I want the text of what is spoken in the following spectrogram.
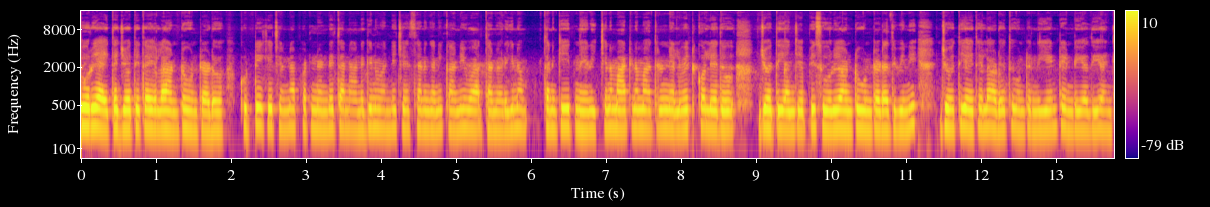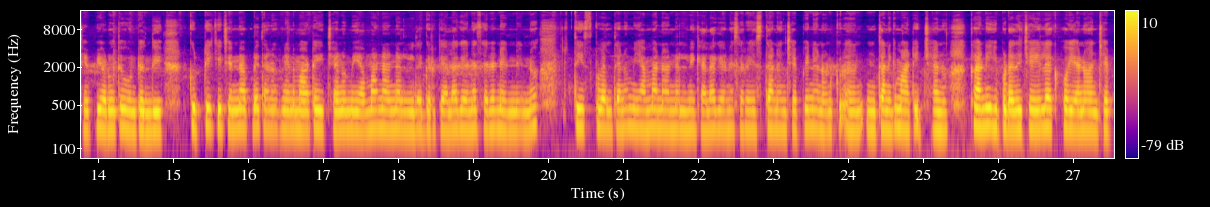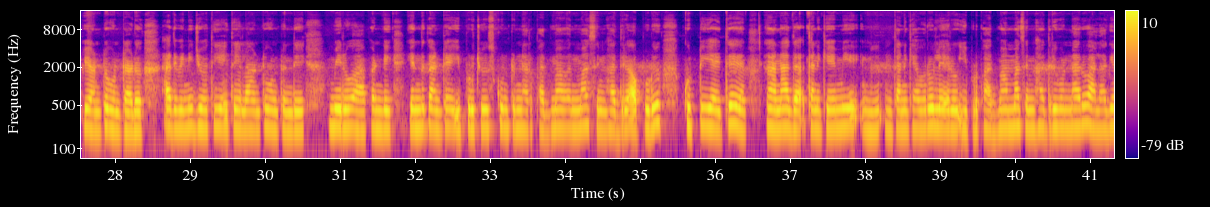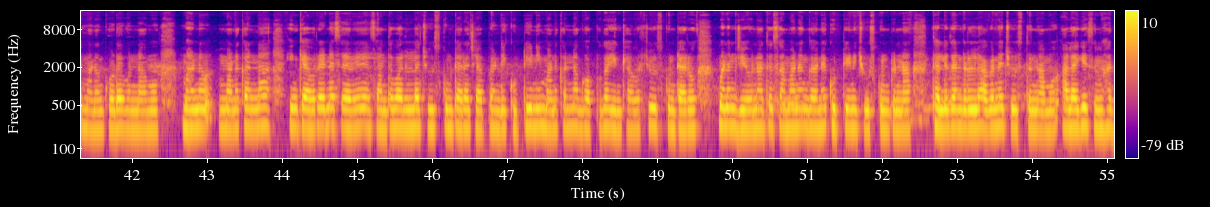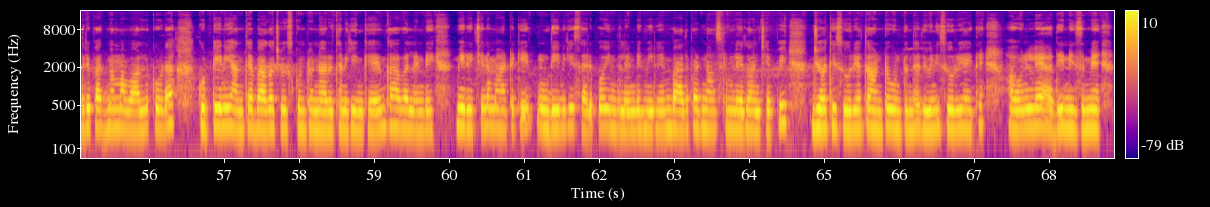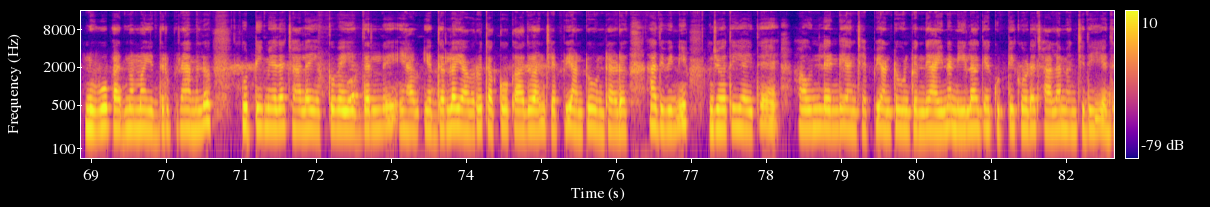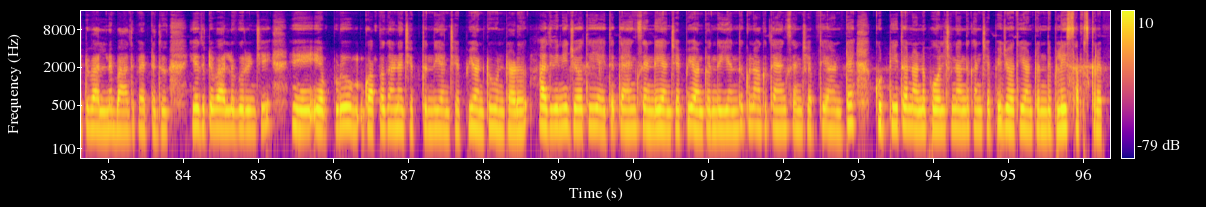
సూర్య అయితే జ్యోతితో ఇలా అంటూ ఉంటాడు కుట్టికి చిన్నప్పటి నుండి తను అడిగినవన్నీ చేశాను కానీ కానీ వా తను అడిగిన తనకి నేను ఇచ్చిన మాటను మాత్రం నిలబెట్టుకోలేదు జ్యోతి అని చెప్పి సూర్య అంటూ ఉంటాడు. అది విని జ్యోతి అయితే ఇలా అడుగుతూ ఉంటుంది. ఏంటండి అది? అని చెప్పి అడుగుతూ ఉంటుంది. కుట్టికి చిన్నప్పుడే తనకు నేను మాట ఇచ్చాను. మీ అమ్మ నాన్నల దగ్గరికి ఎలాగైనా సరే నేను నిన్ను తీసుకువెళ్తాను. మీ అమ్మ నాన్నలు నీకు ఎలాగైనా సరే ఇస్తానని చెప్పి నేను అనుకు తనకి మాట ఇచ్చాను. కానీ ఇప్పుడు అది చేయలేకపోయాను అని చెప్పి అంటూ ఉంటాడు. అది విని జ్యోతి అయితే ఇలా అంటూ ఉంటుంది. మీరు ఆపండి. ఎందుకంటే ఇప్పుడు చూసుకుంటున్నారు పద్మవర్మ సింహాద్రి. అప్పుడు కుట్టి అయితే అనాథ తనకేమీ తనకి లేరు. ఇప్పుడు పద్మమ్మ సింహాద్రి ఉన్నారు. అలాగే మనం కూడా ఉన్నాము. మన మనకన్నా ఇంకెవరైనా సరే సొంత వాళ్ళలా చూసుకుంటారా చెప్పండి. కుట్టిని మనకన్నా గొప్పగా ఇంకెవరు చూసుకుంటారు? మనం జీవనాతో సమానంగానే కుట్టిని చూసుకుంటున్నా తల్లిదండ్రులలాగానే చూస్తున్నాము. అలాగే సింహాద్రి పద్మమ్మ వాళ్ళు కూడా కుట్టిని అంతే బాగా చూసుకుంటున్నారు. తనకి ఇంకేం కావాలండి? మీరు ఇచ్చిన మాటకి దీనికి సరిపోయిందిలేండి. మీరేం బాధపడిన అవసరం లేదు అని చెప్పి జ్యోతి సూర్యతో అంటూ ఉంటుంది. అది విని సూర్య అయితే అవునులే అది నిజమే. నువ్వు పద్మమ్మ ఇద్దరు ప్రేమలు కుట్టి మీద చాలా ఎక్కువ. ఇద్దరిలో ఇద్దరిలో ఎవరు తక్కువ కాదు అని చెప్పి అంటూ ఉంటాడు. అది విని జ్యోతి అయితే అవునులేండి అని చెప్పి అంటూ ఉంటుంది. అయినా నీలాగే కుట్టి కూడా చాలా మంచిది. ఎదుటి వాళ్ళని బాధ పెట్టదు. ఎదుటి వాళ్ళ గురించి ఎప్పుడూ గొప్పగానే చెప్తుంది అని చెప్పి అంటూ ఉంటాడు. అది విని జ్యోతి అయితే థ్యాంక్స్ అండి అని చెప్పి అంటుంది. ఎందుకు నాకు థ్యాంక్స్ అని చెప్తే అంటే కుట్టితో నన్ను పోల్చినందుకు అని చెప్పి జ్యోతి అంటుంది. Please please subscribe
